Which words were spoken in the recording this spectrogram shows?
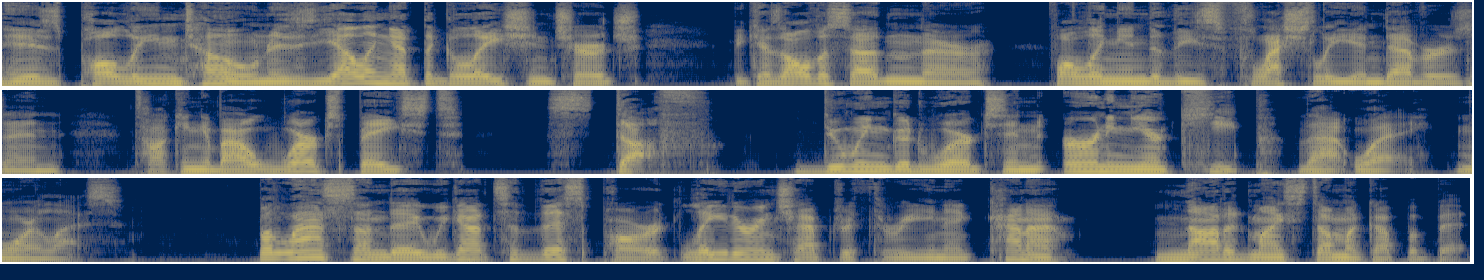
his Pauline tone, is yelling at the Galatian church because all of a sudden they're falling into these fleshly endeavors and talking about works based stuff. Doing good works and earning your keep that way, more or less. But last Sunday we got to this part later in chapter 3 and it kind of knotted my stomach up a bit.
